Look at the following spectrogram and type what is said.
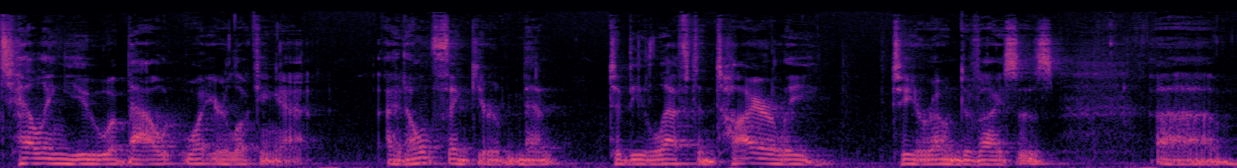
telling you about what you're looking at. I don't think you're meant to be left entirely to your own devices. Um,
